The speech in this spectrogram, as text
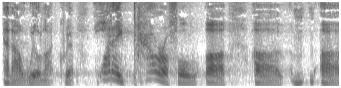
and I will not quit. What a powerful uh, uh, uh,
